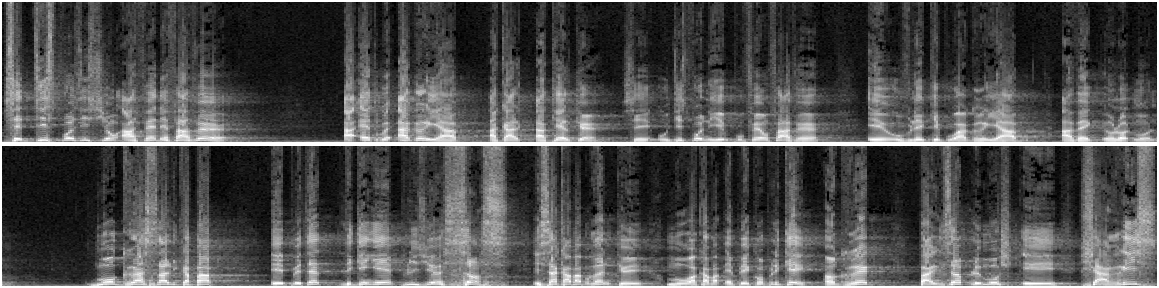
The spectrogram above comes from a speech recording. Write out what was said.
c'est disposition à faire des faveurs, à être agréable à, quelqu'un. C'est disponible pour faire une faveur et vous voulez que pour agréable avec l'autre monde. Le mot grâce, ça, est capable et peut-être de gagner plusieurs sens. Et ça capable de rendre que le mot est capable un peu compliqué. En grec, par exemple, le mot charis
